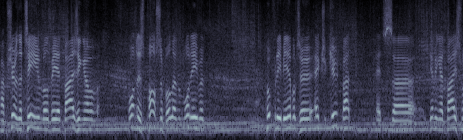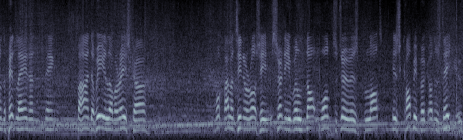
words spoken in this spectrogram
I'm sure the team will be advising of what is possible and what he would hopefully be able to execute. But it's uh, giving advice from the pit lane and being behind the wheel of a race car. What Valentino Rossi certainly will not want to do is blot his copybook on his debut.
